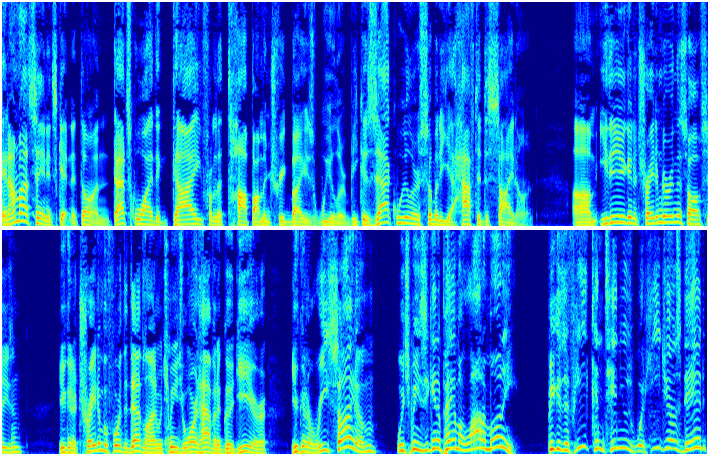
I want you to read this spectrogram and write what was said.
and I'm not saying it's getting it done. That's why the guy from the top I'm intrigued by is Wheeler because Zack Wheeler is somebody you have to decide on. Um, either you're going to trade him during this offseason, you're going to trade him before the deadline, which means you weren't having a good year. You're going to re sign him, which means you're going to pay him a lot of money. Because if he continues what he just did,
